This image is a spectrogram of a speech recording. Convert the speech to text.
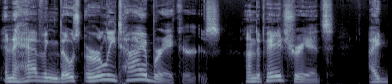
and having those early tiebreakers on the Patriots. I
